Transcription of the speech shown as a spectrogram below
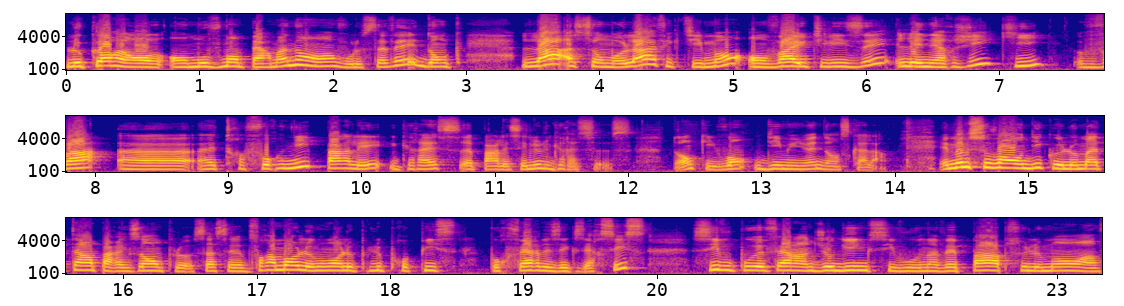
le corps est en, mouvement permanent, hein, vous le savez. Donc là, à ce moment-là, effectivement, on va utiliser l'énergie qui va euh, être fourni par les graisses, par les cellules graisseuses. Donc, ils vont diminuer dans ce cas-là. Et même souvent, on dit que le matin, par exemple, ça c'est vraiment le moment le plus propice pour faire des exercices. Si vous pouvez faire un jogging, si vous n'avez pas absolument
